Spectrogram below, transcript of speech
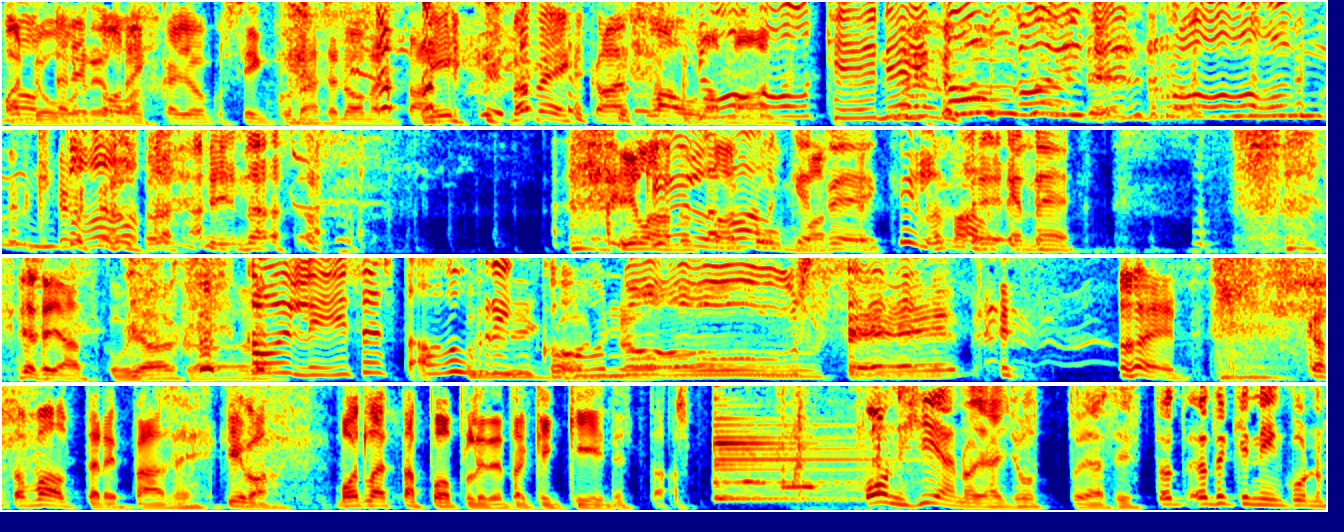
Valtteri. Torikka jonkun sinkkunaisen oven taakse. niin. Kyllä mä veikkaan, laulamaan. valkenee kaukainen ranta. Siinä Kyllä ilahduttaa valkenee, kummasti. kyllä valkenee. Miten se jatkuu? Joka Koillisesta aurinko nousee. Kato, Valtteri pääsee. Kiva. Voit laittaa poplinitakin kiinni taas. On hienoja juttuja. Siis jotenkin niin kuin,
